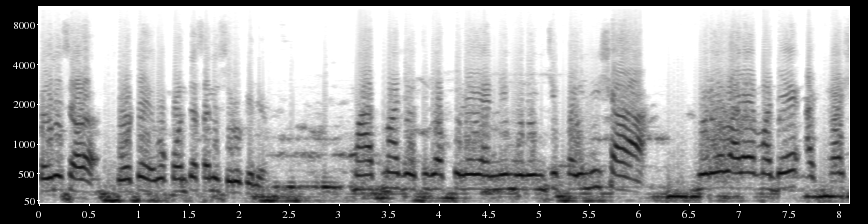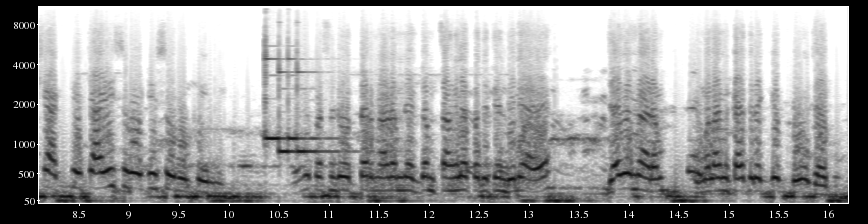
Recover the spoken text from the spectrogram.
पहिली शाळा कोठे व कोणत्या साली सुरू केली? महात्मा ज्योतिबा फुले यांनी मुलींची पहिली शाळा मुळेवाड्यामध्ये अठराशे अठ्ठेचाळीस रोजी सुरू केली. दोन्ही प्रश्नाचे उत्तर मॅडमने एकदम चांगल्या पद्धतीने दिले आहे. जय मॅडम तुम्हाला मी काहीतरी गिफ्ट देऊ भीम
